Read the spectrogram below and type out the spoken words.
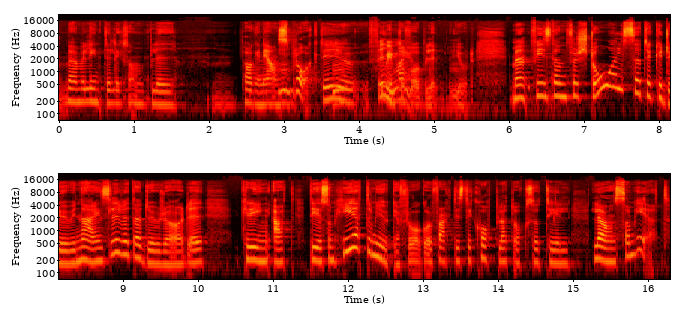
men vill inte liksom bli mm, tagen i anspråk. Det är ju vill fint att få bli gjord. Men finns det en förståelse, tycker du, i näringslivet där du rör dig kring att det som heter mjuka frågor faktiskt är kopplat också till lönsamhet?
